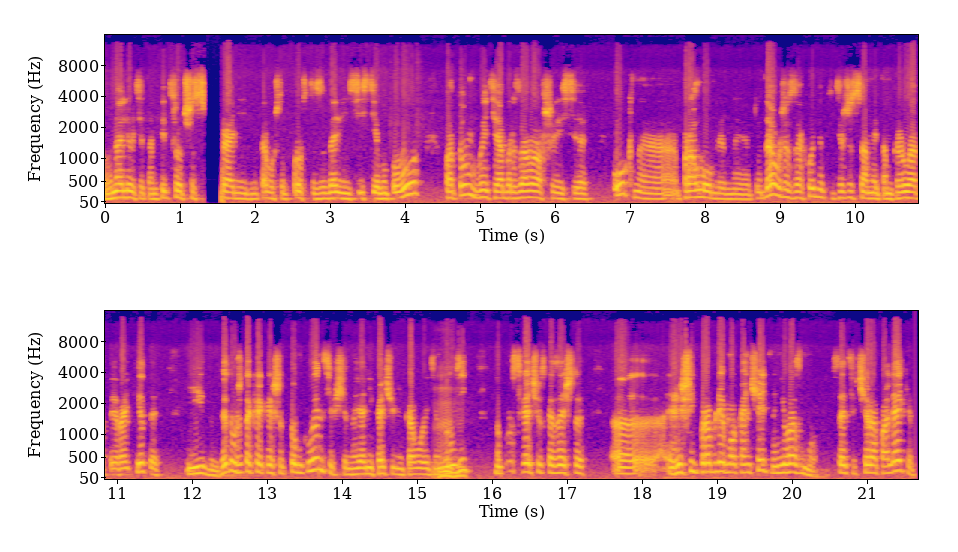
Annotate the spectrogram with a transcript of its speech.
в налете там 500-600 гераний для того, чтобы просто задавить систему ПВО, потом в эти образовавшиеся окна проломленные, туда уже заходят те же самые там крылатые ракеты и идут. Это уже такая, конечно, Том Кленсивщина, я не хочу никого этим mm-hmm. грузить, но просто хочу сказать, что э, решить проблему окончательно невозможно. Кстати, вчера поляки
